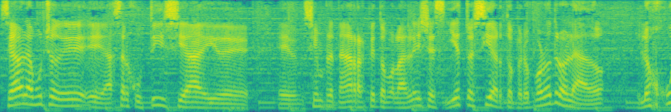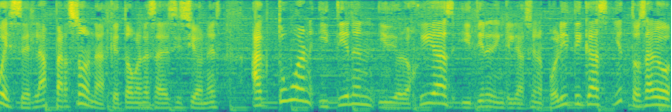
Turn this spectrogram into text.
Se habla mucho de eh, hacer justicia y de eh, siempre tener respeto por las leyes, y esto es cierto, pero por otro lado, los jueces, las personas que toman esas decisiones, actúan y tienen ideologías y tienen inclinaciones políticas, y esto es algo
